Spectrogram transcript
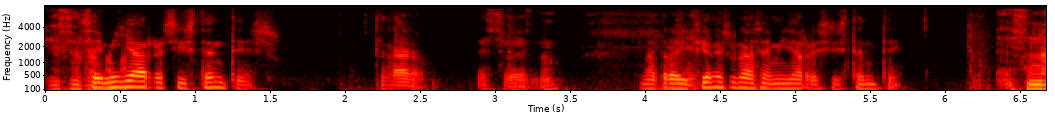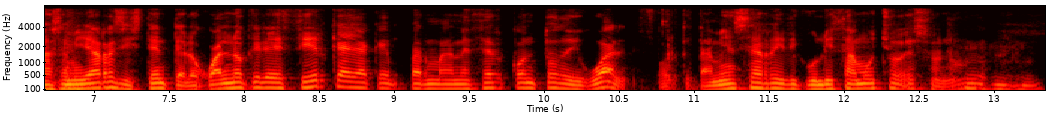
Eso es Semillas resistentes. Claro, eso es, ¿no? La tradición es una semilla resistente. Es una semilla resistente, lo cual no quiere decir que haya que permanecer con todo igual, porque también se ridiculiza mucho eso, ¿no? Uh -huh.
